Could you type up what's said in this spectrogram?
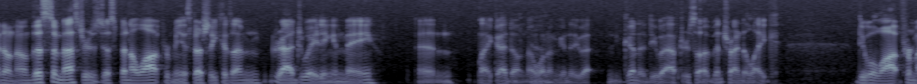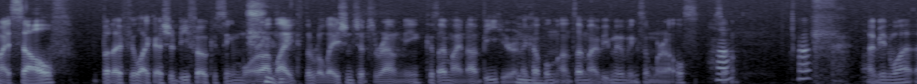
I don't know. This semester has just been a lot for me, especially because I'm graduating in May. And, like, I don't know what I'm going to do, gonna do after. So I've been trying to, like, do a lot for myself. But I feel like I should be focusing more on like the relationships around me because I might not be here in a Mm. couple months. I might be moving somewhere else. Huh? So, I mean, what?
